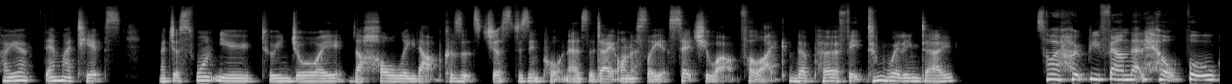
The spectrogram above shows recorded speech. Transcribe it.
So, yeah, they're my tips. I just want you to enjoy the whole lead up because it's just as important as the day. Honestly, it sets you up for like the perfect wedding day. So I hope you found that helpful.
